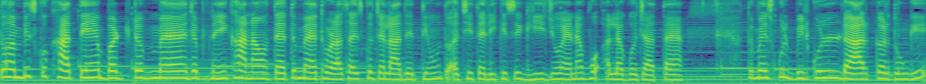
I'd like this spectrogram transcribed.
तो हम भी इसको खाते हैं बट मैं जब नहीं खाना होता है तो मैं थोड़ा सा इसको जला देती हूँ। तो अच्छी तरीके से घी जो है ना, वो अलग हो जाता है। तो मैं इसको बिल्कुल डार्क कर दूँगी।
